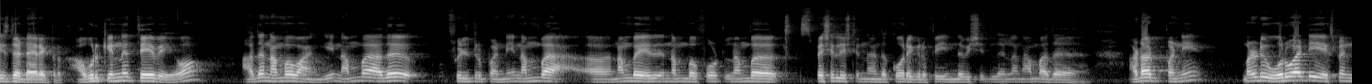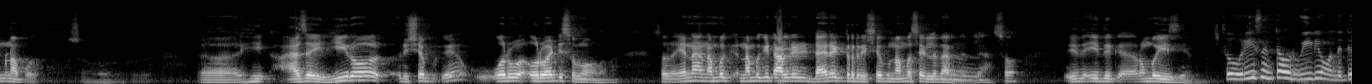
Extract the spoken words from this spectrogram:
இஸ் த டைரக்டர் அவருக்கு என்ன தேவையோ அதை நம்ம வாங்கி நம்ம அதை ஃபில்டர் பண்ணி நம்ம நம்ம இது நம்ம ஃபோட்டோ நம்ம ஸ்பெஷலிஸ்ட் என்ன இந்த கோரியோகிராஃபி இந்த விஷயத்துல எல்லாம் நம்ம அதை அடாப்ட் பண்ணி மறுபடியும் ஒரு வாட்டி எக்ஸ்பிளைன் பண்ணால் போதும். ஸோ ஆஸ் எ ஹீரோ ரிஷப்க்கு ஒரு ஒரு வாட்டி அவ்வளோதான் ஸோ ஏன்னா நம்ம நம்மக்கிட்ட ஆல்ரெடி டைரக்டர் ரிஷப் நம்ம சைடில் தான் இருந்தது இல்லையா? ஸோ இது இதுக்கு ரொம்ப ஈஸியாக இருந்துச்சு. ஸோ ரீசெண்டாக ஒரு வீடியோ வந்துட்டு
